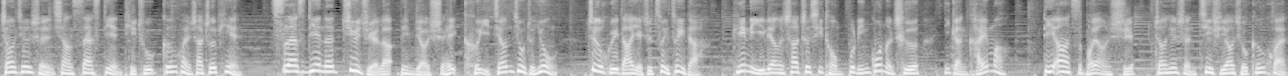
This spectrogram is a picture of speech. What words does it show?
张先生向 4S 店提出更换刹车片，4S 店呢拒绝了，并表示哎可以将就着用。这个回答也是最最的。给你一辆刹车系统不灵光的车，你敢开吗？第二次保养时，张先生继续要求更换，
